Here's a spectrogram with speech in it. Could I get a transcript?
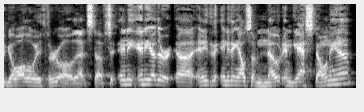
go all the way through all of that stuff. So any any other uh, anything anything else of note in Gastonia?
